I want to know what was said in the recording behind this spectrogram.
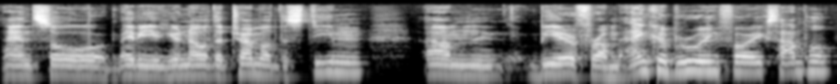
And so maybe you know the term of the steam um, beer from anchor brewing for example.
